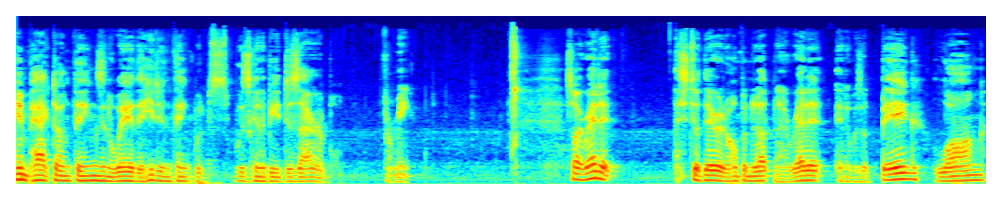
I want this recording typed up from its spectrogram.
impact on things in a way that he didn't think was was going to be desirable for me. So I read it. I stood there and opened it up and I read it and it was a big long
